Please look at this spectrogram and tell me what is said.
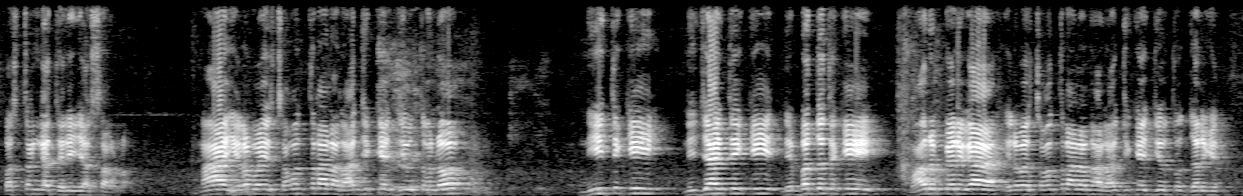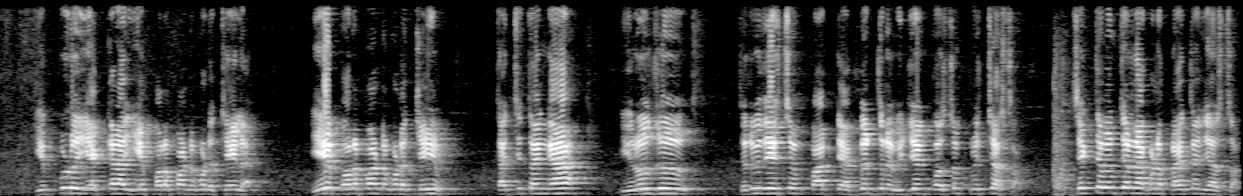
స్పష్టంగా తెలియజేస్తా ఉన్నాం. నా ఇరవై సంవత్సరాల రాజకీయ జీవితంలో నీతికి నిజాయితీకి నిబద్ధతకి మారుపేరుగా ఇరవై సంవత్సరాల నా రాజకీయ జీవితం జరిగింది. ఎప్పుడు ఎక్కడ ఏ పొరపాటు కూడా చేయలే. ఏ పొరపాటు కూడా చేయం ఖచ్చితంగా ఈరోజు తెలుగుదేశం పార్టీ అభ్యర్థుల విజయం కోసం కృషి చేస్తాం. శక్తివంతం లేకుండా ప్రయత్నం చేస్తాం.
